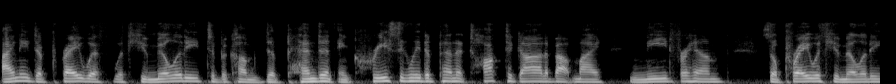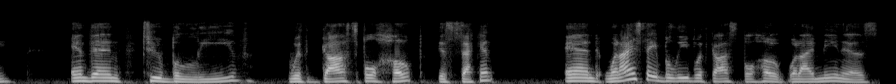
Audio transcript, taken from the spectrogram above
I need to pray with with humility to become dependent, increasingly dependent. Talk to God about my need for Him. So pray with humility, and then to believe with gospel hope is second. And when I say believe with gospel hope, what I mean is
